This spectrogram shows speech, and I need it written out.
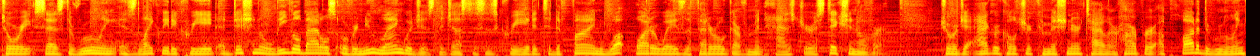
Torrey says the ruling is likely to create additional legal battles over new languages the justices created to define what waterways the federal government has jurisdiction over. Georgia Agriculture Commissioner Tyler Harper applauded the ruling,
